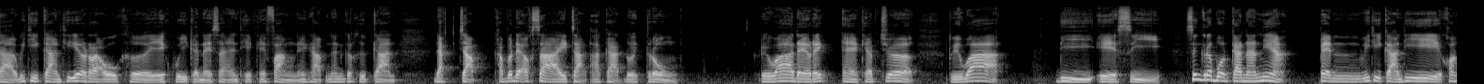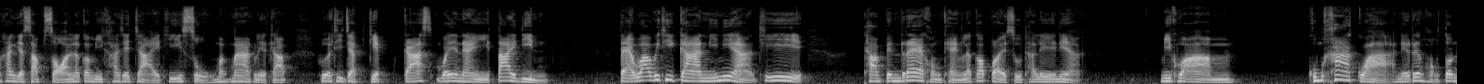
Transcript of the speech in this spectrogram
จากวิธีการที่เราเคยคุยกันใน Science Tech ให้ฟังนะครับ นั่นก็คือการดักจับคาร์บอนไดออกไซด์จากอากาศโดยตรง หรือว่า direct air capture หรือว่า DAC ซึ่งกระบวนการนั้นเนี่ย เป็นวิธีการที่ค่อนข้างจะซับซ้อน แล้วก็มีค่าใช้จ่ายที่สูงมากๆเลยครับ เพื่อที่จะเก็บก๊าซไว้ในใต้ดิน แต่ว่าวิธีการนี้เนี่ยที่ทำเป็นแร่ของแข็งแล้วก็ปล่อยสู่ทะเลเนี่ยมีความคุ้มค่ากว่าในเรื่องของต้น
